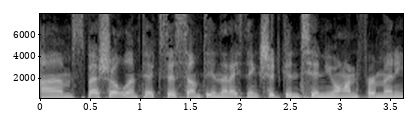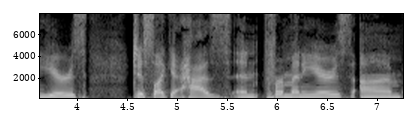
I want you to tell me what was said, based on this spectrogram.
um, Special Olympics is something that I think should continue on for many years, just like it has in for many years. Um,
